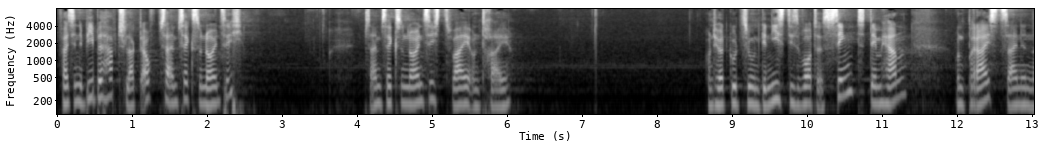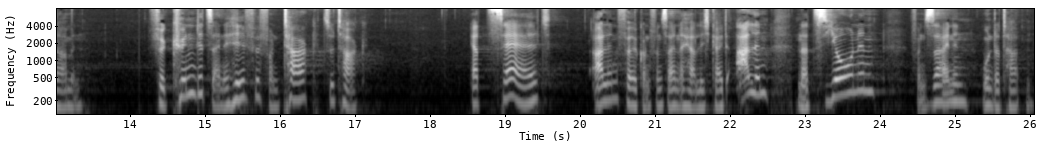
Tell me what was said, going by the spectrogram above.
Falls ihr eine Bibel habt, schlagt auf Psalm 96. Psalm 96, 2 und 3. Und hört gut zu und genießt diese Worte. Singt dem Herrn und preist seinen Namen. Verkündet seine Hilfe von Tag zu Tag. Erzählt allen Völkern von seiner Herrlichkeit, allen Nationen von seinen Wundertaten.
